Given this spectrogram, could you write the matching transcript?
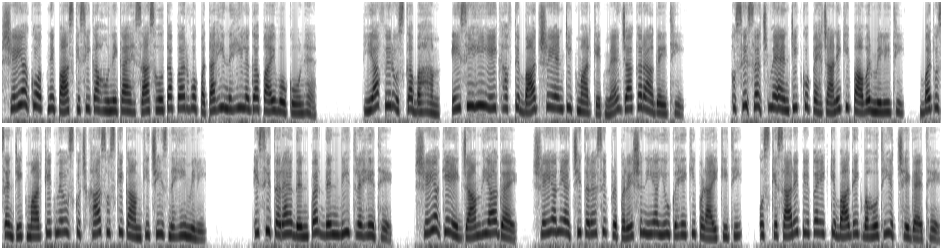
श्रेया को अपने पास किसी का होने का एहसास होता पर वो पता ही नहीं लगा पाई वो कौन है। या फिर उसका बहम, ऐसी ही एक हफ़्ते बाद श्रेय एंटीक मार्केट में जाकर आ गई थी। उसे सच में एंटीक को पहचाने की पावर मिली थी, बट उस एंटीक मार्केट में उस कुछ खास उसके काम की चीज़ नहीं मिली। इसी तरह दिन पर दिन बीत रहे थे। श्रेया के एग्ज़ाम भी आ गए। श्रेया ने अच्छी तरह से प्रिपरेशन या यूँ कहे की पढ़ाई की थी। उसके सारे पेपर एक के बाद एक बहुत ही अच्छे गए थे।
